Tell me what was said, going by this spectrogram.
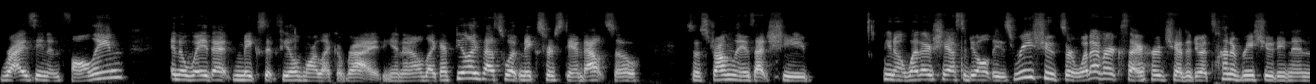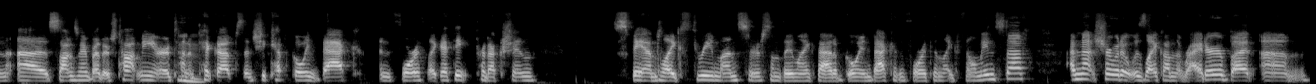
rising and falling in a way that makes it feel more like a ride you know like i feel like that's what makes her stand out so so strongly is that she you know whether she has to do all these reshoots or whatever because i heard she had to do a ton of reshooting in uh, songs my brothers taught me or a ton Mhm. of pickups and she kept going back and forth like i think production spanned like three months or something like that of going back and forth and like filming stuff i'm not sure what it was like on the rider but um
